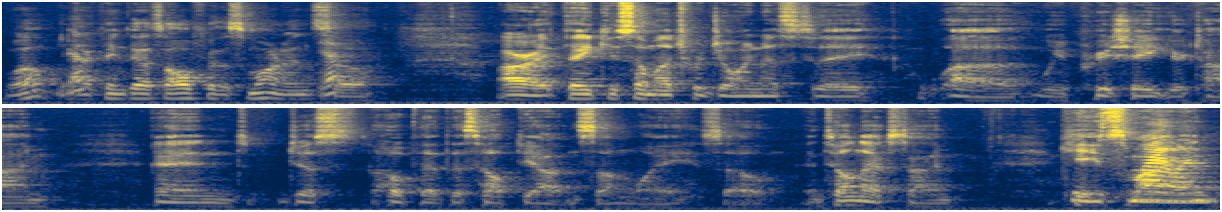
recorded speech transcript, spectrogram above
well, Yeah. I think that's all for this morning. Yeah. So, all right. Thank you so much for joining us today. Uh, we appreciate your time. and just hope that this helped you out in some way. So until next time, Keep smiling.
